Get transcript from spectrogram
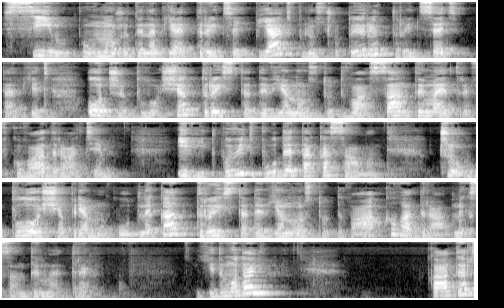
7 помножити на 5 35 плюс 4 39. Отже, площа 392 см в квадраті. І відповідь буде така сама. Площа прямокутника 392 квадратних сантиметри. Їдемо далі. Катер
